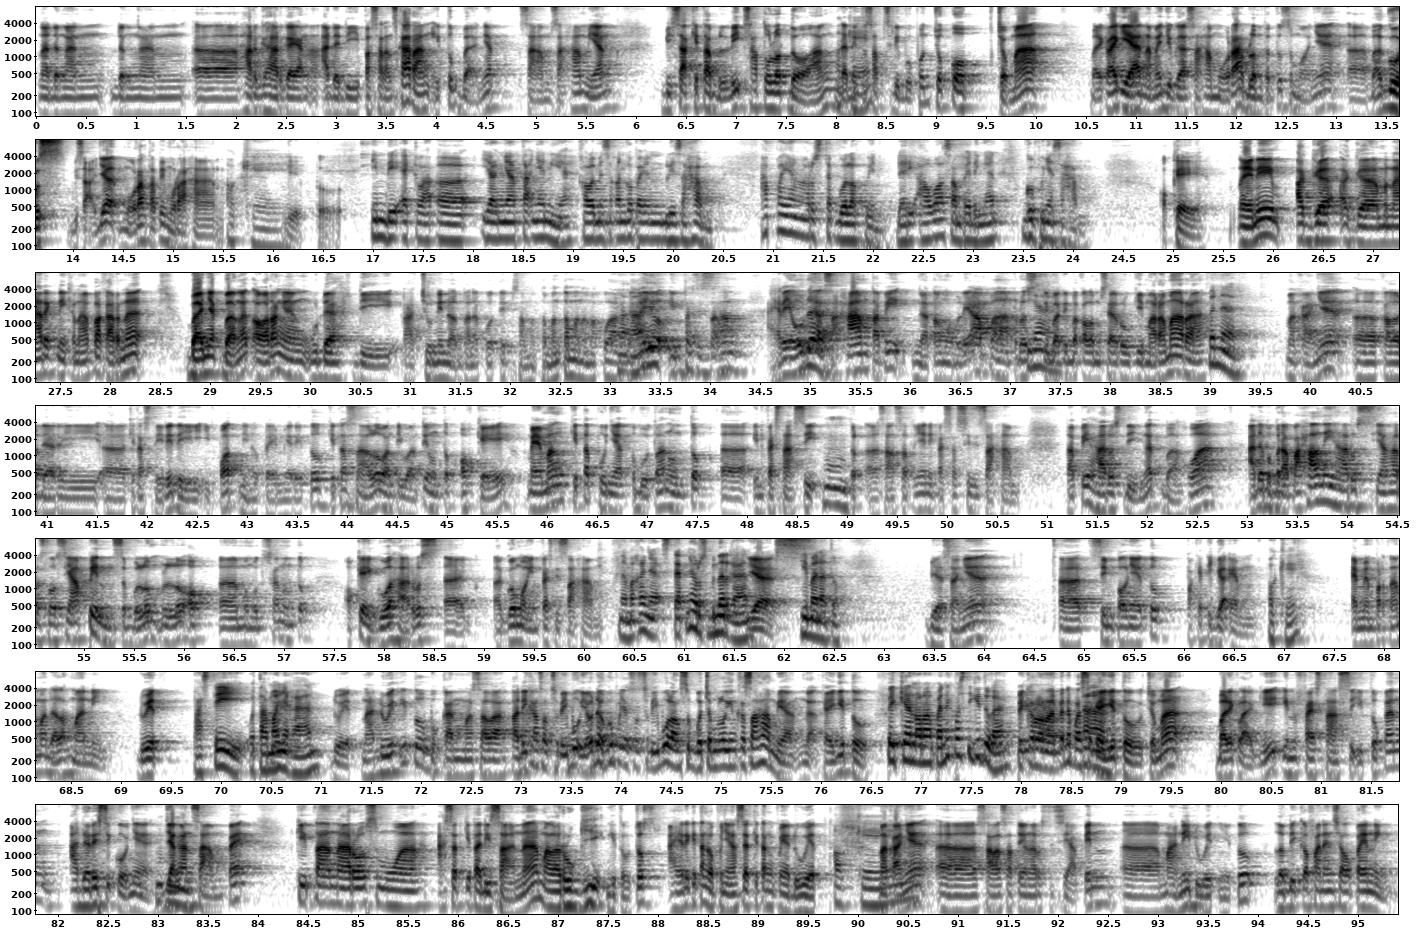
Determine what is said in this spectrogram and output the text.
Nah dengan dengan eh, harga-harga yang ada di pasaran sekarang itu banyak saham-saham yang bisa kita beli satu lot doang dan Oke. itu seratus ribu pun cukup. Cuma balik lagi ya namanya juga saham murah belum tentu semuanya eh, bagus bisa aja murah tapi murahan Oke. gitu In the act lah, eh, yang nyatanya nih ya, kalau misalkan gue pengen beli saham, apa yang harus step gue lakuin dari awal sampai dengan gue punya saham? oke nah ini agak-agak menarik nih kenapa karena banyak banget orang yang udah diracunin dalam tanda kutip sama teman-teman sama keluarga. Ayo invest di saham. Akhirnya ya udah saham tapi nggak tahu mau beli apa. Terus Iya. tiba-tiba kalau misalnya rugi marah-marah. Bener. Makanya eh, kalau dari eh, kita sendiri di IPOT di Indo Premier itu kita selalu wanti-wanti untuk oke, memang kita punya kebutuhan untuk eh, investasi, Ter- eh, salah satunya investasi di saham. Tapi harus diingat bahwa ada beberapa hal nih harus yang harus lo siapin sebelum lo eh, memutuskan untuk oke, gua harus eh, gue mau invest di saham. Nah makanya stepnya harus bener kan? Yes. Gimana tuh? Biasanya eh, simpelnya itu pakai 3 M. Oke. M yang pertama adalah money, duit. Pasti utamanya kan? duit. Nah duit itu bukan masalah. Tadi kan seratus ribu, ya udah gue punya seratus ribu langsung gue cemplungin ke saham ya, nggak kayak gitu. Pikiran orang pendek pasti gitu kan? Pikir orang pendek pasti Ah. kayak gitu. Cuma balik lagi investasi itu kan ada risikonya. Jangan sampai kita naruh semua aset kita di sana malah rugi gitu. Terus akhirnya kita nggak punya aset, kita nggak punya duit. Oke. Makanya eh, salah satu yang harus disiapin eh, money duitnya itu lebih ke financial planning.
